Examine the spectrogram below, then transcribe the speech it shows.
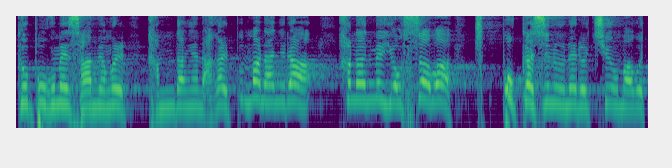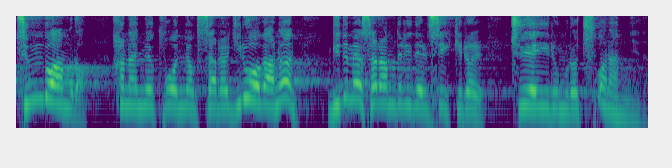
그 복음의 사명을 감당해 나갈 뿐만 아니라 하나님의 역사와 축복하신 은혜를 체험하고 증거함으로 하나님의 구원 역사를 이루어가는 믿음의 사람들이 될 수 있기를 주의 이름으로 축원합니다.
